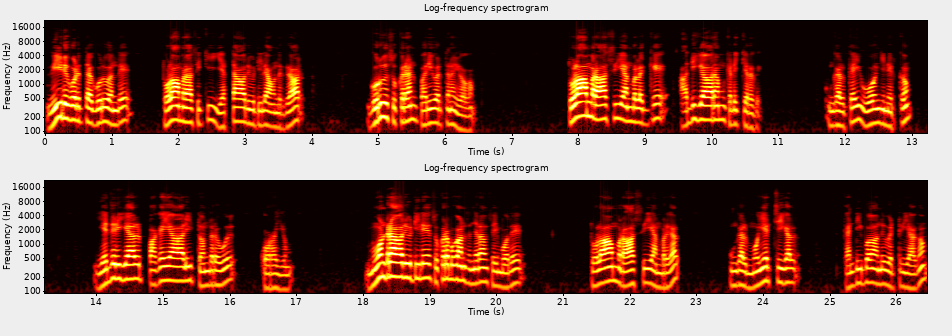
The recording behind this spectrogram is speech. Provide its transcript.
வீடு கொடுத்த குரு வந்து துலாம் ராசிக்கு எட்டாவது வீட்டிலே அமர்ந்திருக்கிறார். குரு சுக்கரன் பரிவர்த்தன யோகம். துலாம் ராசி அன்பர்களுக்கு அதிகாரம் கிடைக்கிறது. உங்கள் கை ஓங்கி நிற்கும். எதிரிகள் பகையாளி தொந்தரவு குறையும். மூன்றாவது வீட்டிலே சுக்கரபகவான் சஞ்சாரம் செய்யும்போது துலாம் ராசி அன்பர்கள் உங்கள் முயற்சிகள் கண்டிப்பாக வந்து வெற்றியாகும்.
